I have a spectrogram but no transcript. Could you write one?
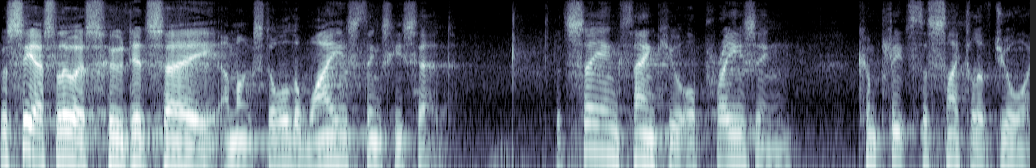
was C.S. Lewis who did say, amongst all the wise things he said, that saying thank you or praising completes the cycle of joy.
